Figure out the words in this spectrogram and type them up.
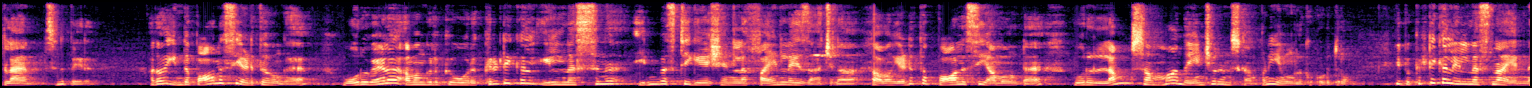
பிளான்ஸ்னு பேர். அதாவது இந்த பாலிசி எடுத்தவங்க ஒருவேளை அவங்களுக்கு ஒரு கிரிட்டிக்கல் இல்னஸ்னு இன்வெஸ்டிகேஷனில் ஃபைனலைஸ் ஆச்சுன்னா அவங்க எடுத்த பாலிசி அமௌண்ட்டை ஒரு லம் சம்மாக அந்த இன்சூரன்ஸ் கம்பெனி இவங்களுக்கு கொடுத்துரும். இப்போ கிரிட்டிக்கல் இல்னஸ்னால் என்ன?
